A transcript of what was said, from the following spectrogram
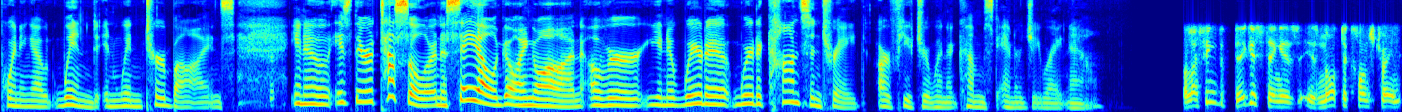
pointing out wind and wind turbines. You know, is there a tussle or an sale going on over, you know, where to where to concentrate our future when it comes to energy right now? Well, I think the biggest thing is is not to concentrate in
